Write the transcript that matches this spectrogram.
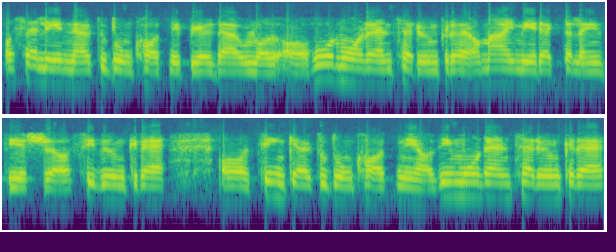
a szelénnel tudunk hatni például a, a hormonrendszerünkre, a májméregtelenítésre, a szívünkre, a cinkkel tudunk hatni az immunrendszerünkre,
